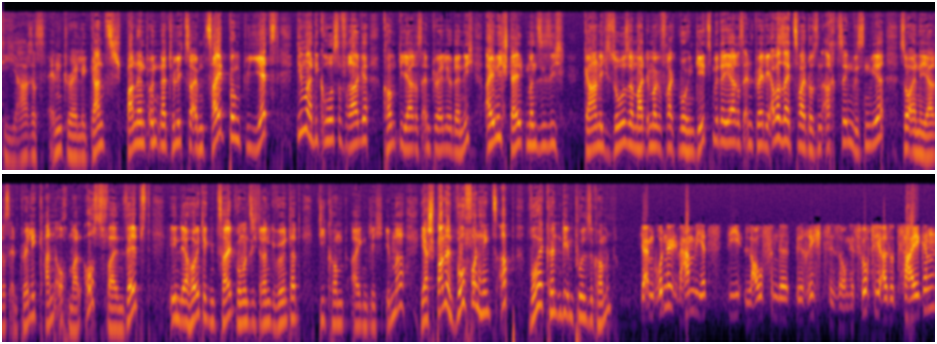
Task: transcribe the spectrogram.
Die Jahresendrallye, ganz spannend und natürlich zu einem Zeitpunkt wie jetzt immer die große Frage, kommt die Jahresendrallye oder nicht? Eigentlich stellt man sie sich gar nicht so, sondern man hat immer gefragt, wohin geht's mit der Jahresendrallye? Aber seit 2018 wissen wir, so eine Jahresendrallye kann auch mal ausfallen. Selbst in der heutigen Zeit, wo man sich dran gewöhnt hat, die kommt eigentlich immer. Ja, spannend. Wovon hängt's ab? Woher könnten die Impulse kommen? Ja, im Grunde haben wir jetzt die laufende Berichtssaison. Es wird sich also zeigen,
